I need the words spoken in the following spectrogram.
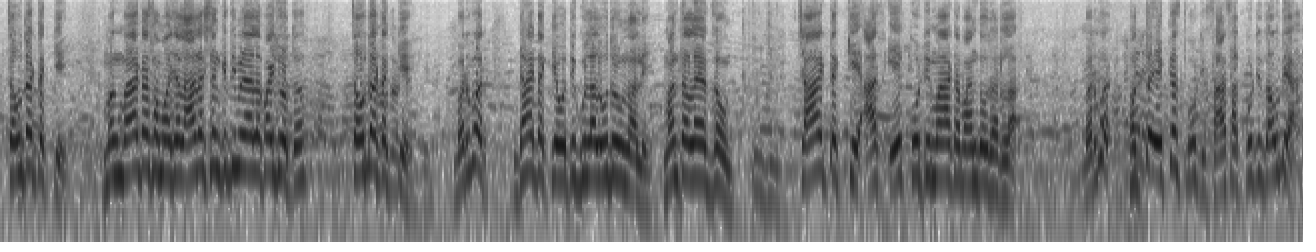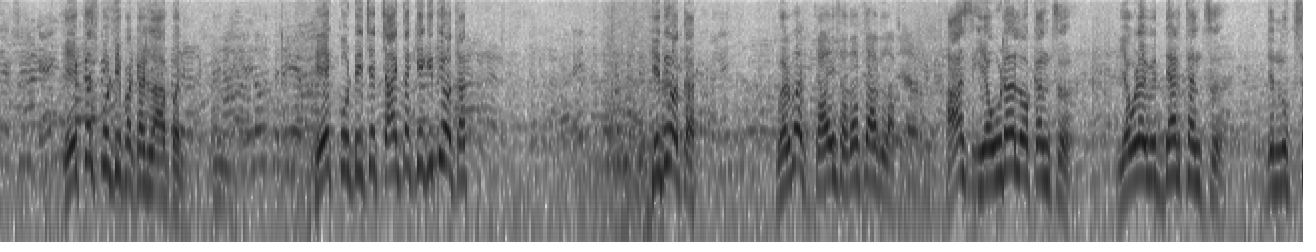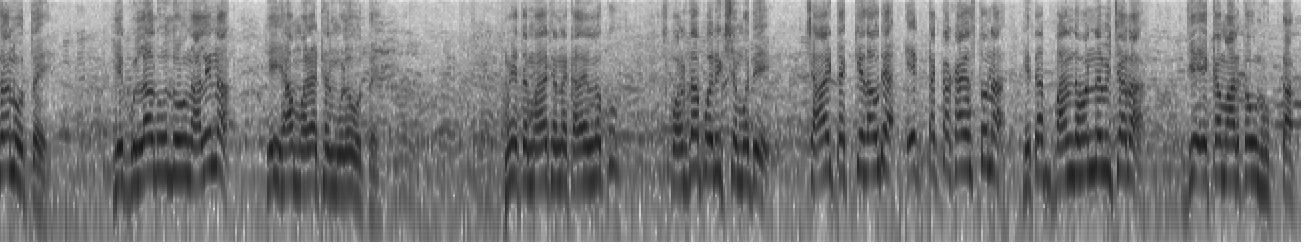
चौदा टक्के. मग मराठा समाजाला आरक्षण किती मिळायला पाहिजे होतं? चौदा टक्के. बरोबर? दहा टक्के होती गुलाल उधळून आले मंत्रालयात जाऊन. चार टक्के आज एक कोटी मराठा बांधव धरला. बरोबर? फक्त एकच कोटी सहा सात कोटी जाऊ द्या. एकच कोटी पकडला आपण. एक कोटीचे चार टक्के किती होतात? किती होतात? बरोबर? चाळीस हजार चार लाख. आज एवढ्या लोकांचं एवढ्या विद्यार्थ्यांचं जे नुकसान होतं आहे हे गुलाल उधळून आले ना हे ह्या मराठ्यांमुळं होतं आहे मग आता मराठ्यांना कळायला नको? स्पर्धा परीक्षेमध्ये चार टक्के जाऊ द्या एक टक्का काय असतो ना हे त्या बांधवांना विचारा जे एका मार्काहून हुकतात.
